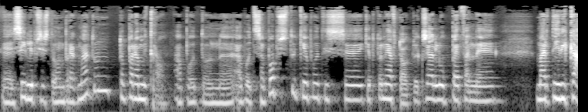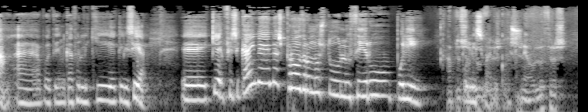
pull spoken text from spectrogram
ε, σύλληψης των πραγμάτων το παραμικρό από, τον, ε, από τις απόψεις του και από, τις, ε, και από τον εαυτό του. Εξάλλου πέθανε μαρτυρικά ε, από την Καθολική Εκκλησία. Ε, και φυσικά είναι ένας πρόδρομος του Λουθήρου πολύ, Απλώς πολύ ο Λούθηρος- σημαντικός. Ναι, ο Λούθηρος ε,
